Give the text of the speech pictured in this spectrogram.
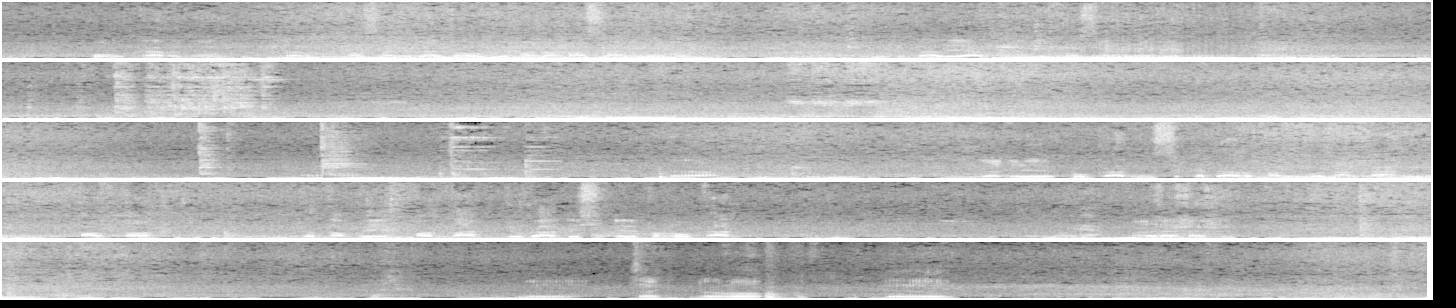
bongkarnya, cara pasangnya atau gimana pasangnya. Kita lihat nanti pasangnya gitu. Ya. Jadi bukan sekedar menggunakan otot, tetapi otak juga di sini diperlukan. Dicek dulu di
